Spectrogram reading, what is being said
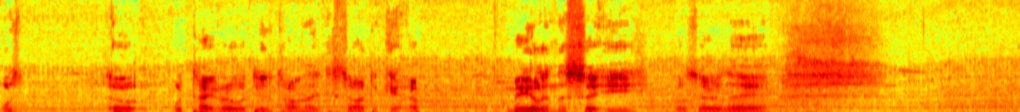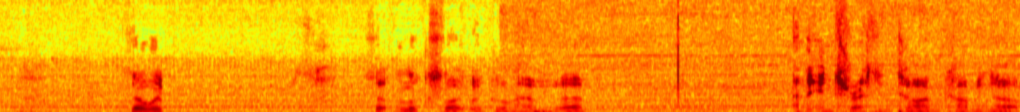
was uh, would take her over dinner time. They decided to get a meal in the city because they were there. So it, so it looks like we're going to have uh, an interesting time coming up.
